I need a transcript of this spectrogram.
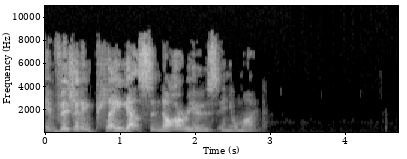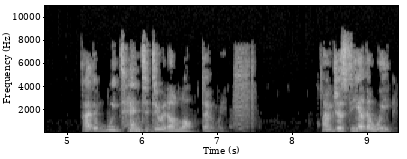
envisioning, playing out scenarios in your mind? I think we tend to do it a lot, don't we? And just the other week,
